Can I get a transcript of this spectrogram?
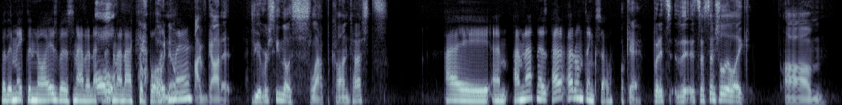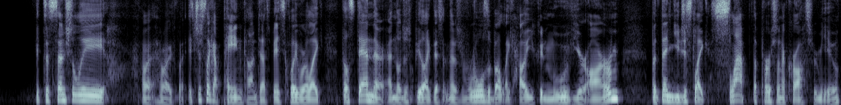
where they make the noise, but it's not an not an actual ha- bullet oh, no, in there. I've got it. Have you ever seen those slap contests? I am I'm not I, I don't think so. Okay, but it's it's essentially like, um, it's essentially how, do I- how do I explain? It's just like a pain contest, basically, where like they'll stand there and they'll just be like this, and there's rules about like how you can move your arm, but then you just like slap the person across from you,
